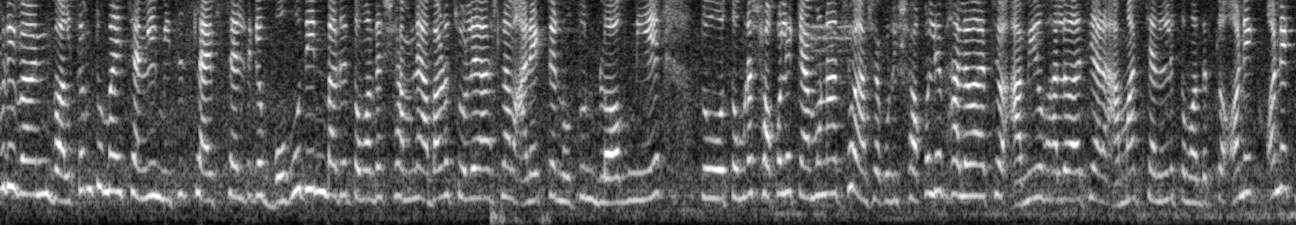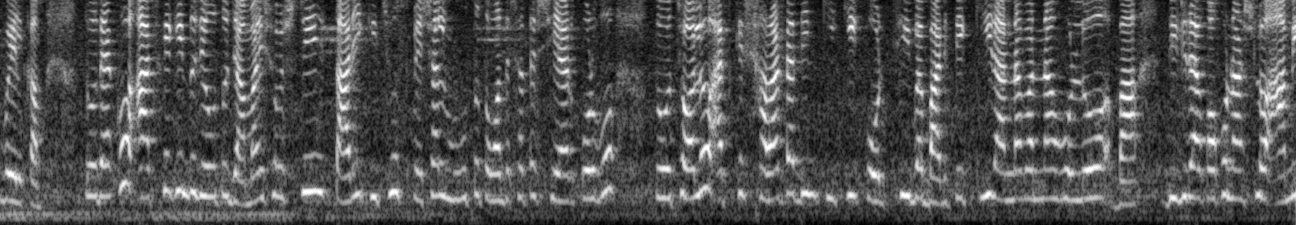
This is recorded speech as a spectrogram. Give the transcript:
Everyone welcome to my channel Mithi's lifestyle থেকে বহুদিন বাদে তোমাদের সামনে আবারও চলে আসলাম আরেকটা নতুন ব্লগ নিয়ে। তো তোমরা সকলে কেমন আছো? আশা করি সকলে ভালো আছো, আমিও ভালো আছি, আর আমার চ্যানেলে তোমাদেরকে অনেক অনেক ওয়েলকাম তো দেখো, আজকে কিন্তু যেহেতু জামাই ষষ্ঠী, তারই কিছু স্পেশাল মুহূর্ত তোমাদের সাথে শেয়ার করব। তো চলো, আজকে সারাটা দিন কি কি করছি বা বাড়িতে কি রান্না বান্না হলো বা দিদিরা কখন আসলো, আমি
